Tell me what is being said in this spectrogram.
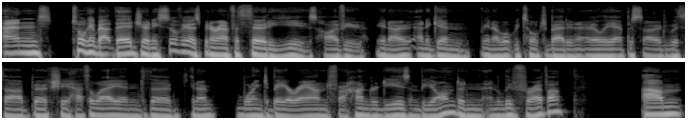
And talking about their journey, Silvio's been around for 30 years, Highview, you know, and again, you know, what we talked about in an earlier episode with uh, Berkshire Hathaway and the, you know, wanting to be around for 100 years and beyond and, and live forever. Um,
